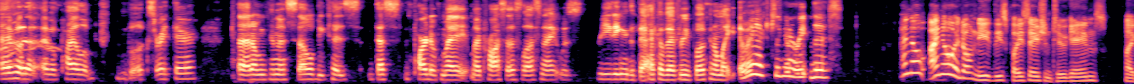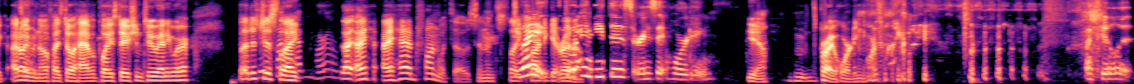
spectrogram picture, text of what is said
I have a I have a pile of books right there that I'm gonna sell because that's part of my my process last night was reading the back of every book and I'm like, am I actually gonna read this? I know, I know, I don't need these PlayStation 2 games. Like, I don't even know if I still have a PlayStation 2 anywhere. But it's It's just like having them around. I, I I had fun with those, and it's like do hard I to get rid do of. I need this or is it hoarding? Yeah, it's probably hoarding more than likely. I feel it.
